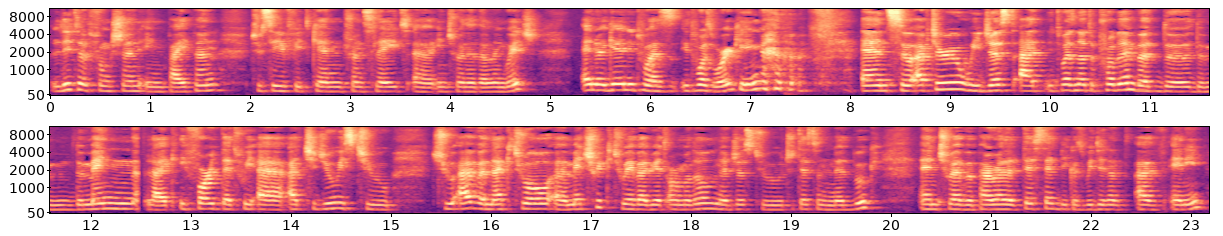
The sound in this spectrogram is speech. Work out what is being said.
little function in python to see if it can translate uh, into another language. And again it was it was working. And so after we just had it was not a problem but the the, the main like effort that we uh, had to do is to to have an actual uh, metric to evaluate our model, not just to, to test on the notebook, and to have a parallel test set because we didn't have any.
